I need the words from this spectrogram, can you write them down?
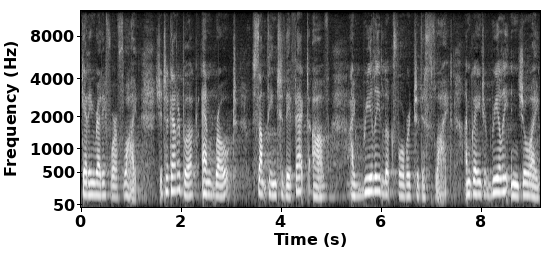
getting ready for a flight. She took out her book and wrote something to the effect of I really look forward to this flight. I'm going to really enjoy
